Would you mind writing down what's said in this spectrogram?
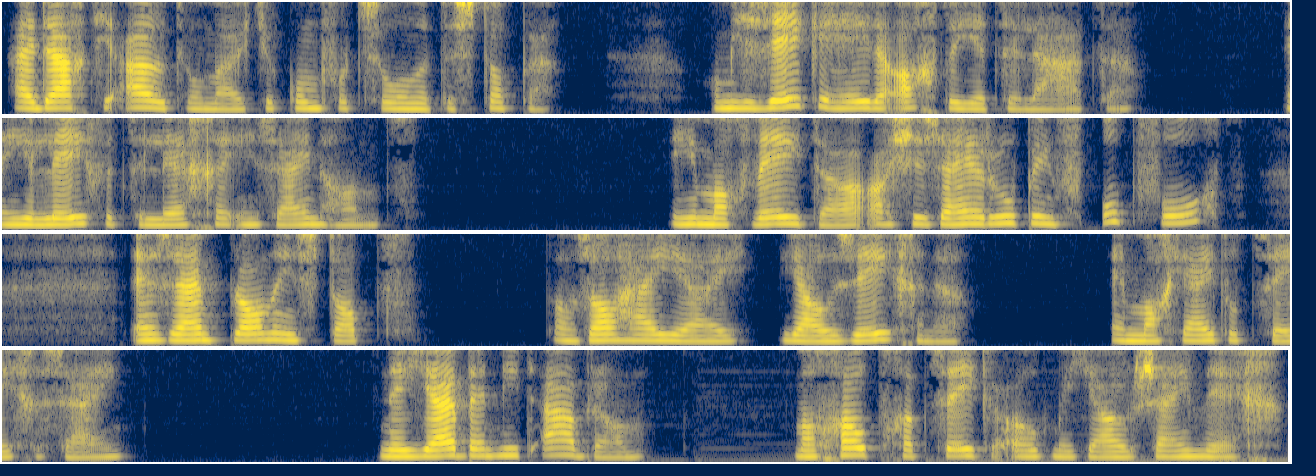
Hij daagt je uit om uit je comfortzone te stappen, om je zekerheden achter je te laten en je leven te leggen in zijn hand. En je mag weten, als je zijn roeping opvolgt en zijn plan instapt, dan zal hij jou zegenen en mag jij tot zegen zijn. Nee, jij bent niet Abraham, maar God gaat zeker ook met jou zijn weg.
